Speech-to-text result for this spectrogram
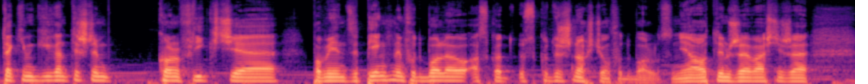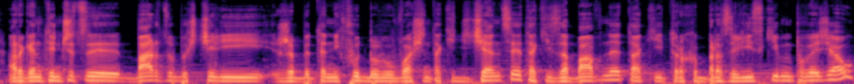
takim gigantycznym konflikcie pomiędzy pięknym futbolem a skutecznością futbolu. Nie? O tym, że właśnie, że Argentyńczycy bardzo by chcieli, żeby ten ich futbol był właśnie taki dziecięcy, taki zabawny, taki trochę brazylijski bym powiedział,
